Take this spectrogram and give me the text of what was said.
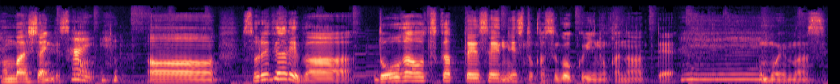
販売したいんですか、はい、あそれであれば動画を使った SNS とかすごくいいのかなって思います。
